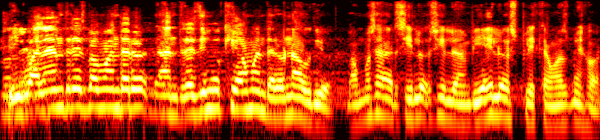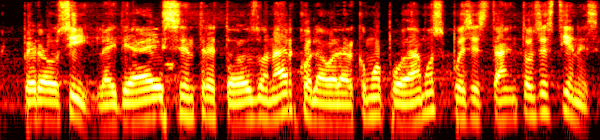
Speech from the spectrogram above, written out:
Igual Andrés va a mandar, Andrés dijo que iba a mandar un audio. Vamos a ver si lo, si lo envía y lo explicamos mejor. Pero sí, la idea es entre todos donar, colaborar como podamos. Pues está, entonces tienes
